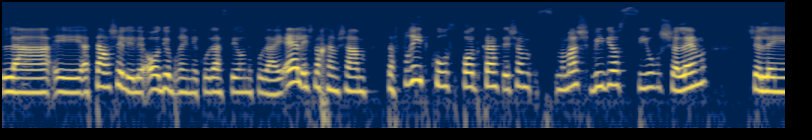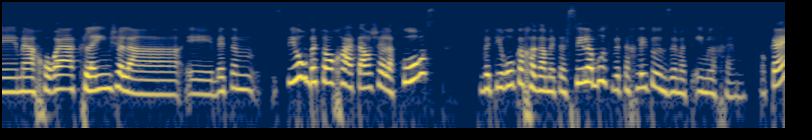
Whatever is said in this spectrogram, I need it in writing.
לאתר שלי ל-audiobrain.co.il, יש לכם שם תפריט קורס פודקאסט, יש שם ממש וידאו סיור שלם של uh, מאחורי הקלעים של ה... Uh, בעצם סיור בתוך האתר של הקורס, ותראו ככה גם את הסילבוס ותחליטו אם זה מתאים לכם, אוקיי?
